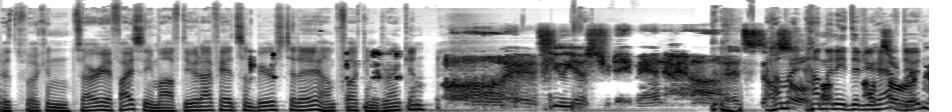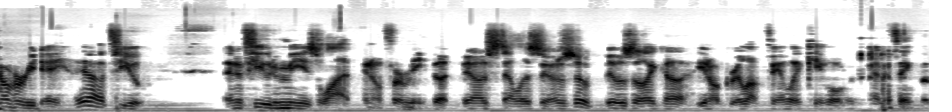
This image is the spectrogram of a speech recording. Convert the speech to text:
It's fucking sorry if I seem off, dude. I've had some beers today. I'm fucking drinking. Oh, I had a few yesterday, man. Uh, it's How also, ma- how many did you have, dude? Recovery day. Yeah, a few. And a few to me is a lot, you know, for me. But you know, Stella's. It was. A, it was like a you know grill up family came over kind of thing. But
